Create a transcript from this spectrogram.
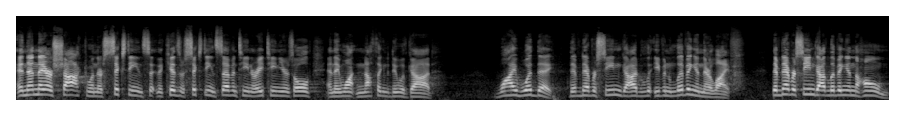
And then they are shocked when they're 16, the kids are 16, 17, or 18 years old, and they want nothing to do with God. Why would they? They've never seen God even living in their life, they've never seen God living in the home.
